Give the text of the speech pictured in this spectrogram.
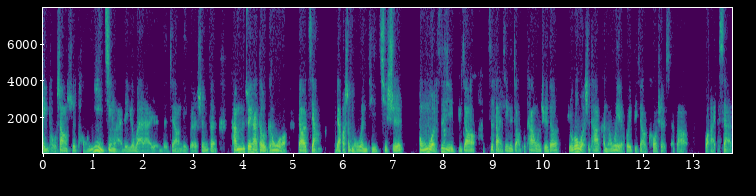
顶头上是同意进来的一个外来人的这样的一个身份，他们最开头跟我要讲聊什么问题，其实从我自己比较自反性的角度看，我觉得如果我是他，可能我也会比较 cautious about what I said。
